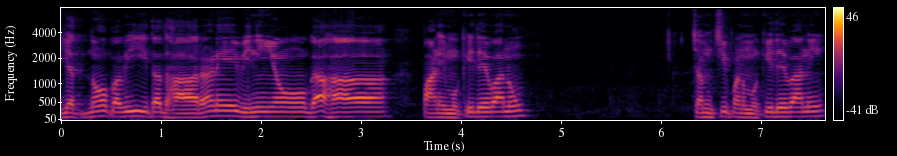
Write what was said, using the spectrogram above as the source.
યજ્ઞોપવીત ધારણે વિનિયોગ પાણી મૂકી દેવાનું ચમચી પણ મૂકી દેવાની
